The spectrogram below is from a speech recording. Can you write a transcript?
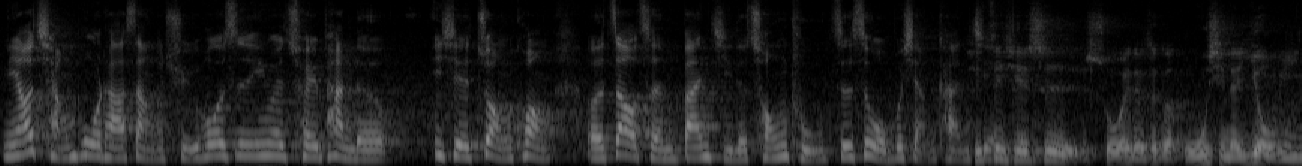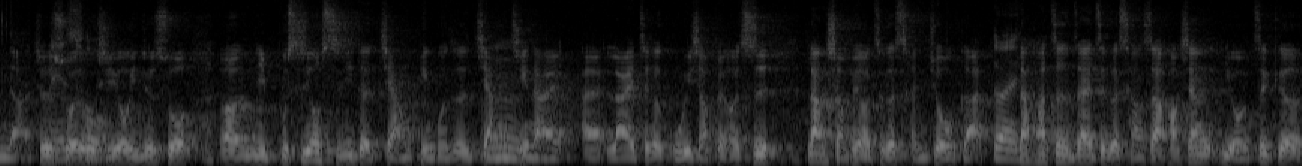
你要强迫他上去，或是因为吹判的。一些状况而造成班级的冲突，这是我不想看见。这些是所谓的这个无形的诱因啊，就是所谓的无形诱因，就是说，呃，你不是用实际的奖品或者是奖金来，呃、嗯，来这个鼓励小朋友，而是让小朋友这个成就感，对，让他真的在这个场上好像有这个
